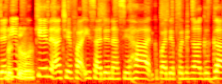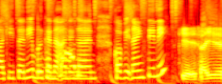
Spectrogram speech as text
Jadi Betul. mungkin uh, Cik Faiz ada nasihat kepada pendengar gegar kita ni berkenaan dengan COVID-19 ni? Okey, saya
